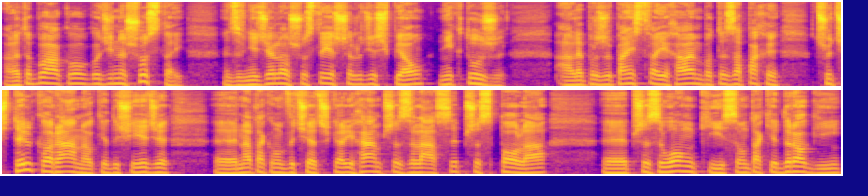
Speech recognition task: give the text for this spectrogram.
ale to była około godziny 6, więc w niedzielę o 6 jeszcze ludzie śpią, niektórzy. Ale proszę Państwa, jechałem, bo te zapachy czuć tylko rano, kiedy się jedzie e, na taką wycieczkę. Jechałem przez lasy, przez pola, e, przez łąki, są takie drogi.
